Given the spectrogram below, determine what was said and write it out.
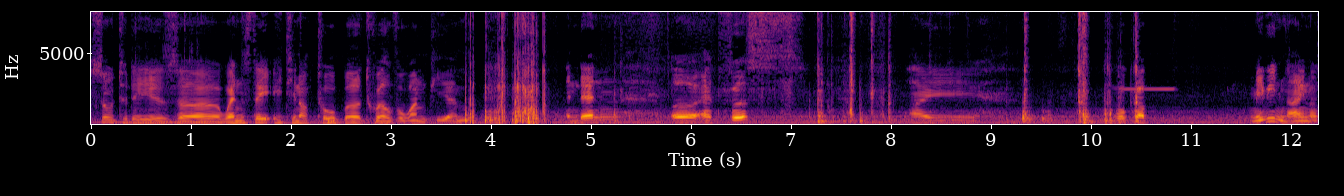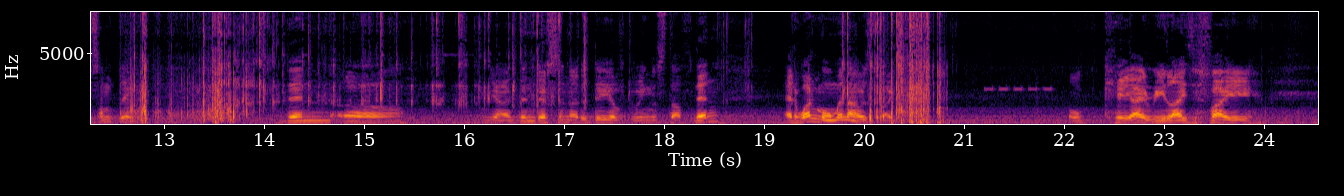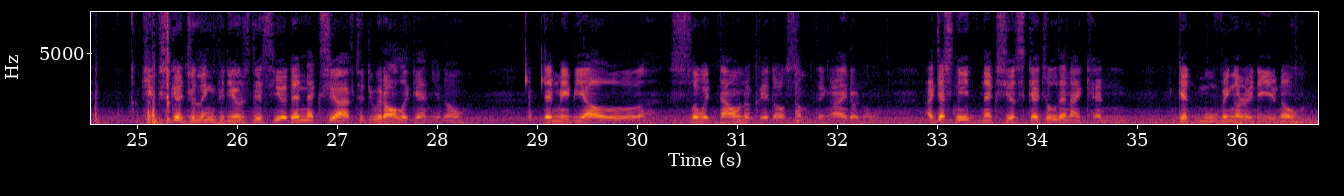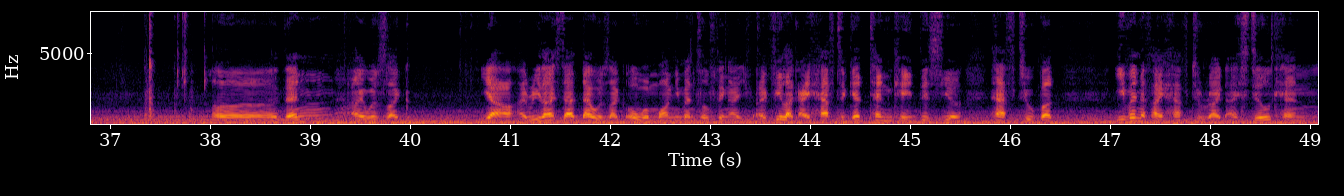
So today is uh, Wednesday, 18 October, 12:01 p.m. And then uh, at first I woke up maybe 9 or something. Then uh, yeah, then just another day of doing the stuff. Then at one moment I was like okay, I realize if I keep scheduling videos this year, then next year I have to do it all again, you know? Then maybe I'll slow it down a bit or something, I don't know. I just need next year's schedule, then I can get moving already, you know? Uh, then I was like, yeah, I realized that that was like, oh, a monumental thing. I, I feel like I have to get 10k this year, have to, but even if I have to, right, I still can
